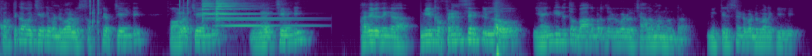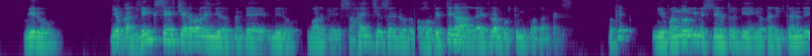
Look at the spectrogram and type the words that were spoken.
కొత్తగా వచ్చేటువంటి వాళ్ళు సబ్స్క్రైబ్ చేయండి ఫాలో చేయండి లైక్ చేయండి అదేవిధంగా మీ యొక్క ఫ్రెండ్స్ సర్కిల్లో యాంగిటీతో బాధపడుతున్నటువంటి వాళ్ళు చాలా మంది ఉంటారు. మీకు తెలిసినటువంటి వాళ్ళకి మీరు ఈ యొక్క లింక్ షేర్ చేయడం వల్ల ఏం జరుగుతుందంటే మీరు వాళ్ళకి సహాయం చేసేటువంటి ఒక వ్యక్తిగా లైఫ్లో గుర్తుండిపోతారు ఫ్రెండ్స్ ఓకే మీ బంధువులకి మీ స్నేహితులకి ఈ యొక్క లింక్ అనేది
